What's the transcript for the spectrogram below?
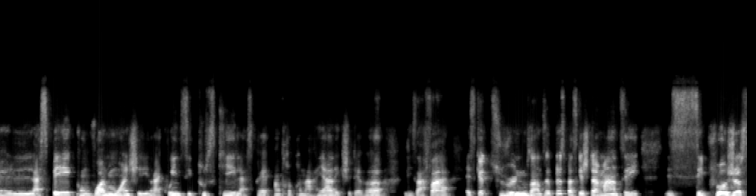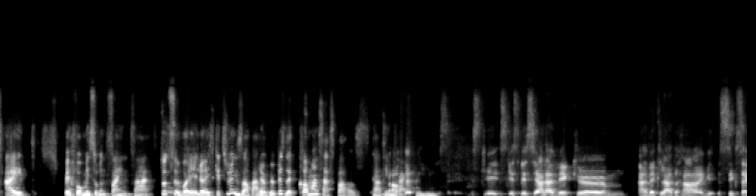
euh, l'aspect qu'on voit le moins chez les drag queens, c'est tout ce qui est l'aspect entrepreneurial, etc., les affaires. Est-ce que tu veux nous en dire plus? Parce que justement, tu sais, c'est pas juste être performer sur une scène. tout ce volet-là, est-ce que tu veux nous en parler un peu plus de comment ça se passe quand tu es une drag queen? Ce qui, est, spécial avec, euh, avec la drague, c'est que ça,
